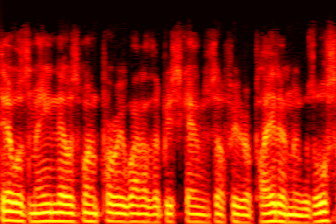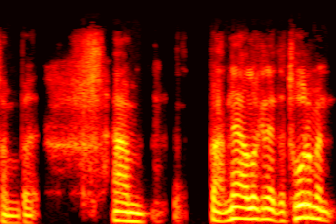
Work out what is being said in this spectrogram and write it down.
that was mean. That was one probably one of the best games I've ever played, and it was awesome. But um, but now looking at the tournament,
